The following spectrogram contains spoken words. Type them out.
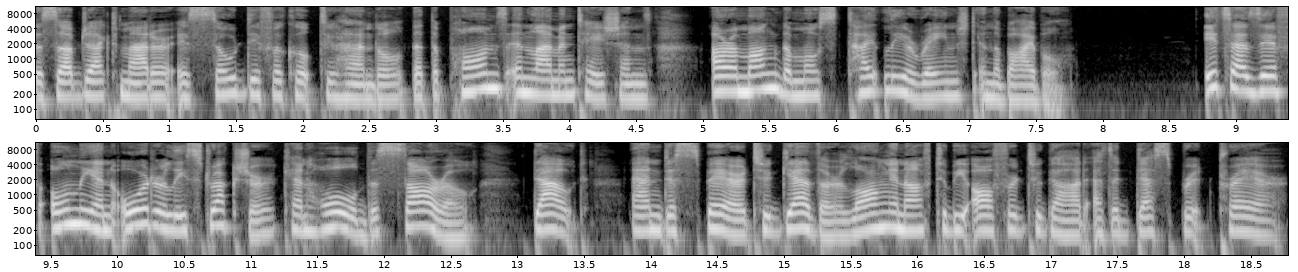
The subject matter is so difficult to handle that the poems in Lamentations are among the most tightly arranged in the Bible. It's as if only an orderly structure can hold the sorrow, doubt, and despair together long enough to be offered to God as a desperate prayer.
